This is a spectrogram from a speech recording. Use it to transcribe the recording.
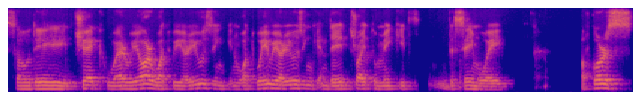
So they check where we are, what we are using, in what way we are using, and they try to make it the same way. Of course,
